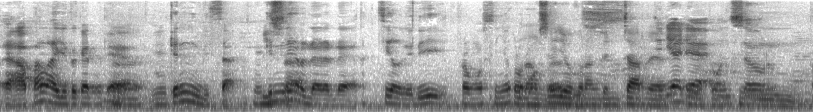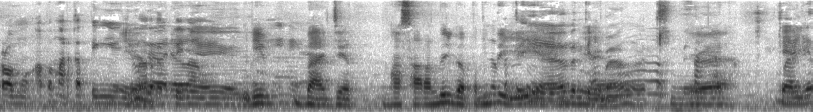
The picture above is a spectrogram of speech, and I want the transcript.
ya apalah gitu kan kayak mungkin bisa. Mungkin Bisa. ini rada-rada kecil jadi promosinya kurang promosinya juga kurang gencar ya jadi ada unsur promo apa marketingnya Iya, juga marketingnya dalam iya. jadi budget pemasaran tuh juga penting. Iya, penting. banget. Iya. Kayaknya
